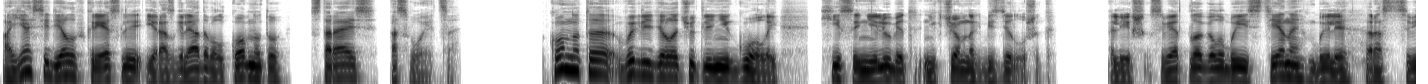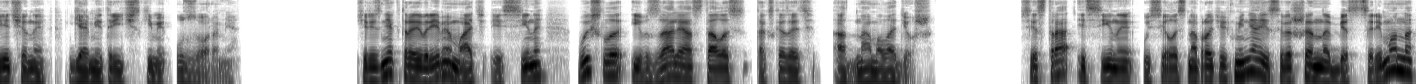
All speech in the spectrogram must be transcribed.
а я сидел в кресле и разглядывал комнату, стараясь освоиться. Комната выглядела чуть ли не голой, хисы не любят никчемных безделушек. Лишь светло-голубые стены были расцвечены геометрическими узорами. Через некоторое время мать Эссины вышла, и в зале осталась, так сказать, одна молодежь. Сестра Исины уселась напротив меня и совершенно бесцеремонно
